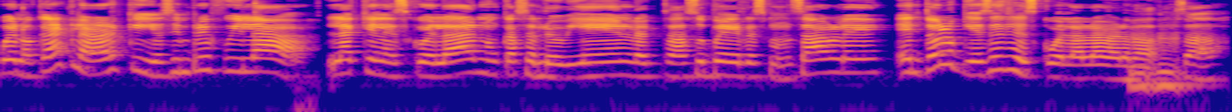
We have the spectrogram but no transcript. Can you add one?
bueno, cabe aclarar que yo siempre fui la, la que en la escuela nunca salió bien, la que estaba súper irresponsable. En todo lo que es es la escuela, la verdad. O sea,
